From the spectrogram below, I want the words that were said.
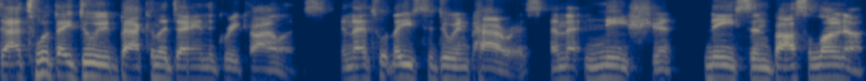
That's what they do back in the day in the Greek islands. And that's what they used to do in Paris and that niche, Nice and Barcelona.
